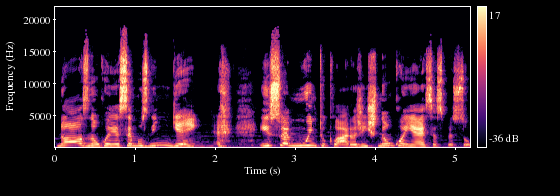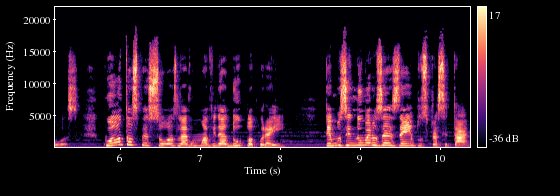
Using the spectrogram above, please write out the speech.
Nós não conhecemos ninguém. Isso é muito claro, a gente não conhece as pessoas. Quantas pessoas levam uma vida dupla por aí? Temos inúmeros exemplos para citar.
